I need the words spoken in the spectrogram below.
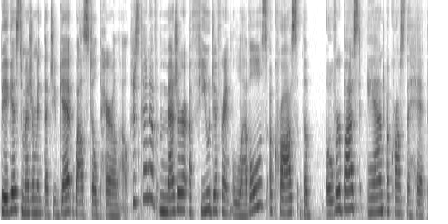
biggest measurement that you get while still parallel. Just kind of measure a few different levels across the over bust and across the hip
